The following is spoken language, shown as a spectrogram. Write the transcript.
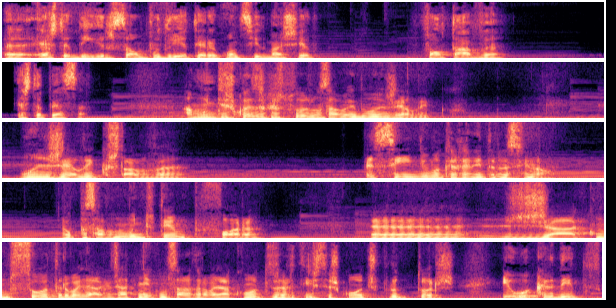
eh, esta digressão poderia ter acontecido mais cedo? Faltava esta peça? Há muitas coisas que as pessoas não sabem do Angélico. O Angélico estava assim de uma carreira internacional. Ele passava muito tempo fora. Eh, já começou a trabalhar, já tinha começado a trabalhar com outros artistas, com outros produtores. Eu acredito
